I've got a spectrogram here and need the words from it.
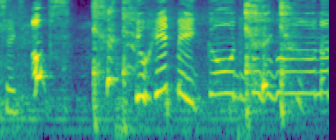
3546. Oops! You hit me! Go, go, go, go! No,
